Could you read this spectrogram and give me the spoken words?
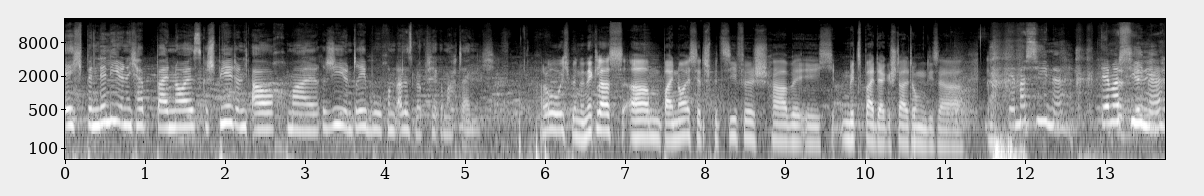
Ich bin Lilly und ich habe bei Neues gespielt und auch mal Regie und Drehbuch und alles Mögliche gemacht eigentlich. Hallo, ich bin der Niklas. Ähm, bei Neues jetzt spezifisch habe ich mit bei der Gestaltung dieser. Der Maschine. Der Maschine.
